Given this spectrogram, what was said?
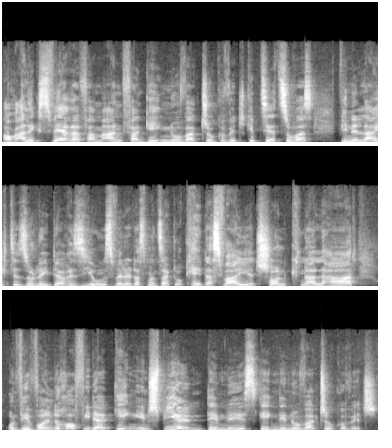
Auch Alex Zverev am Anfang gegen Novak Djokovic. Gibt es jetzt sowas wie eine leichte Solidarisierungswelle, dass man sagt, okay, das war jetzt schon knallhart und wir wollen doch auch wieder gegen ihn spielen demnächst, gegen den Novak Djokovic?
